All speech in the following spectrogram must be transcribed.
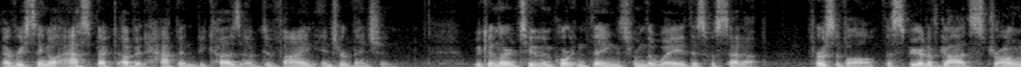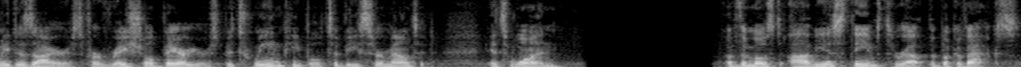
Every single aspect of it happened because of divine intervention. We can learn two important things from the way this was set up. First of all, the Spirit of God strongly desires for racial barriers between people to be surmounted. It's one of the most obvious themes throughout the book of Acts.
